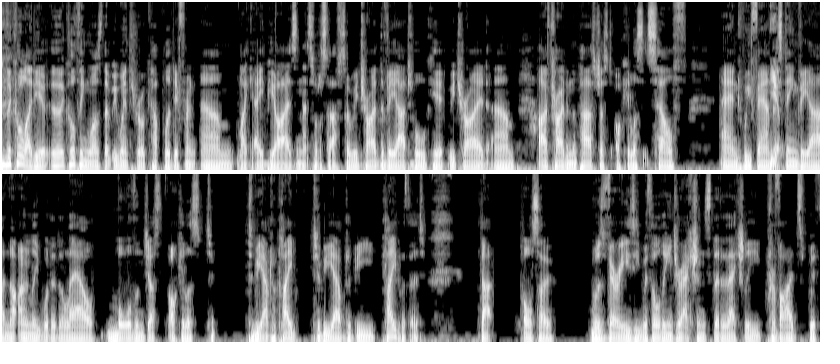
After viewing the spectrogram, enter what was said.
the cool idea. The cool thing was that we went through a couple of different um, like APIs and that sort of stuff. So we tried the VR toolkit. We tried. Um, I've tried in the past just Oculus itself, and we found Yep. that Steam VR not only would it allow more than just Oculus to to be able to play to be able to be played with it, but also was very easy with all the interactions that it actually provides with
